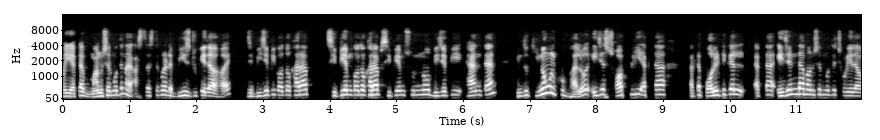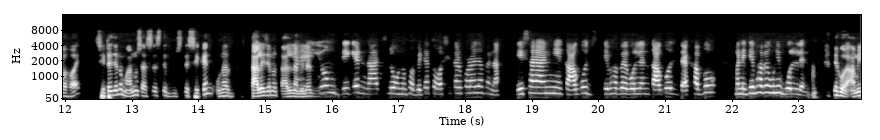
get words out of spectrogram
ওই একটা মানুষের মধ্যে না আস্তে আস্তে করে একটা বীজ ঢুকিয়ে দেওয়া হয় যে বিজেপি কত খারাপ, সিপিএম কত খারাপ, সিপিএম শূন্য, বিজেপি হ্যান ত্যান, কিন্তু তৃণমূল খুব ভালো। এই যে সফটলি একটা একটা পলিটিক্যাল একটা এজেন্ডা মানুষের মধ্যে ছড়িয়ে দেওয়া হয় সেটা যেন মানুষ আস্তে আস্তে বুঝতে শেখেন ওনার তালে যেন তাল না মেলান। ইয়ং ব্রিগেড নাচলো অনুভব এটা তো অস্বীকার করা যাবে না। এসআইআর নিয়ে কাগজ যেভাবে বললেন কাগজ দেখাবো মানে যেভাবে উনি বললেন। দেখো আমি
